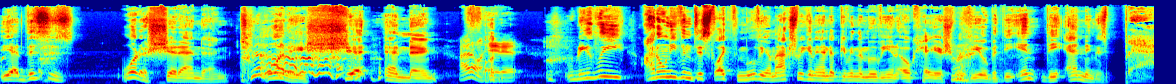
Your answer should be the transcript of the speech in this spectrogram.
yeah, this is what a shit ending. What a shit ending. I don't hate it. Really? I don't even dislike the movie. I'm actually going to end up giving the movie an okay-ish review, but the in- the ending is bad.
